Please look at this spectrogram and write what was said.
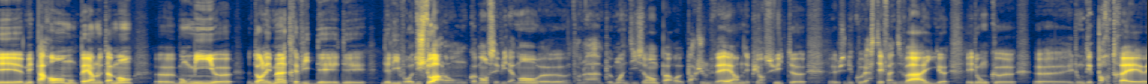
Et mes parents, mon père notamment, euh, m'ont mis euh, dans les mains très vite des, des, livres d'histoire. On commence évidemment, euh, on a un peu moins de 10 ans, par, par Jules Verne, et puis ensuite j'ai découvert Stéphane Zweig, et donc, et donc des portraits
